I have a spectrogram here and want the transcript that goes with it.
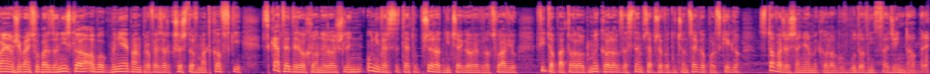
Kłaniam się Państwu bardzo nisko. Obok mnie pan profesor Krzysztof Matkowski z Katedry Ochrony Roślin Uniwersytetu Przyrodniczego we Wrocławiu, fitopatolog, mykolog, zastępca przewodniczącego Polskiego Stowarzyszenia Mykologów Budownictwa. Dzień dobry.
